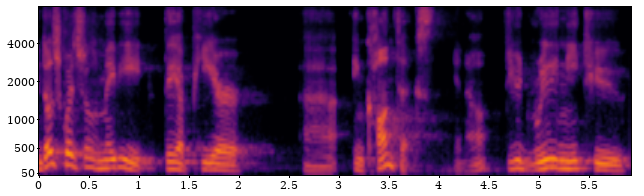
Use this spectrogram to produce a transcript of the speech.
and those questions, maybe they appear uh, in context, you know? Do you really need to,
